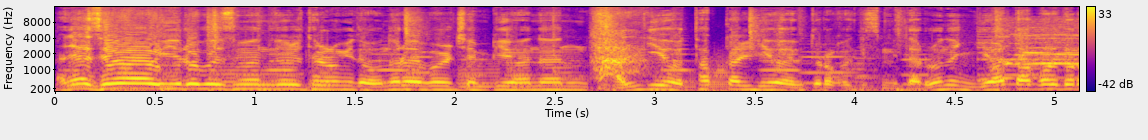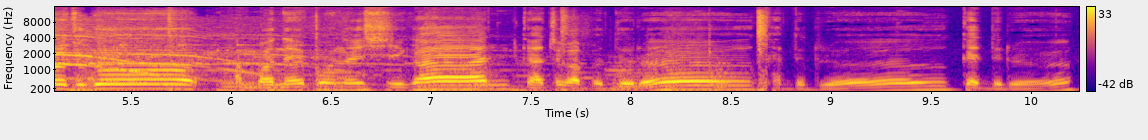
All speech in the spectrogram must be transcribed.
안녕하세요. 여러분 수면들 텔로입니다. 오늘 해볼 챔피언은 갈리오 탑 갈리오 해보도록 하겠습니다. 론은 이었다 걸들어주고 한번 해보는 시간 가져가 보도록 가도록 가도록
